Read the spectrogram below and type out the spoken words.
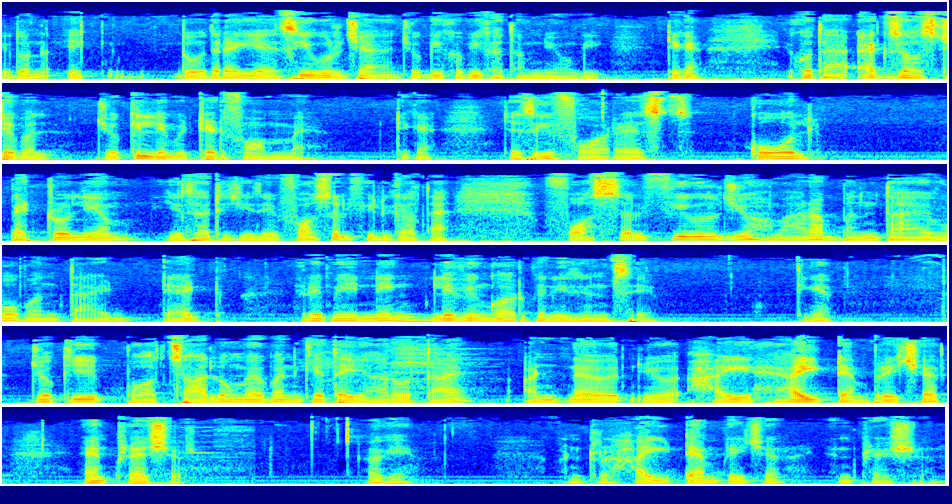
ये दोनों एक दो तरह की ऐसी ऊर्जा है जो कि कभी ख़त्म नहीं होगी। ठीक है? एक होता है एग्जॉस्टेबल जो कि लिमिटेड फॉर्म में ठीक है? जैसे कि फॉरेस्ट कोल पेट्रोलियम ये सारी चीज़ें। फॉसल फ्यूल क्या होता है? फॉसल फ्यूल जो हमारा बनता है, वो बनता है डेड रिमेनिंग लिविंग ऑर्गेनिज्म से, ठीक है? जो कि बहुत सालों में बन के तैयार होता है under high high temperature and pressure okay under high temperature and pressure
